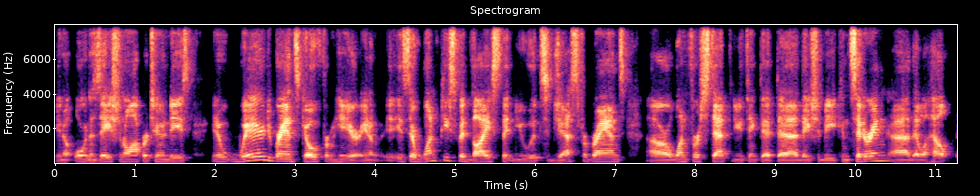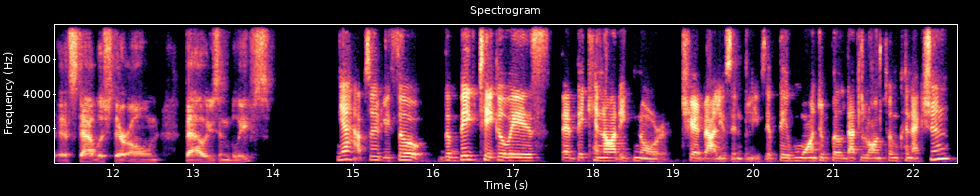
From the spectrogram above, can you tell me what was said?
you know, organizational opportunities. You know, where do brands go from here? You know, is there one piece of advice that you would suggest for brands, uh, or one first step you think that uh, they should be considering uh, that will help establish their own values and beliefs? Yeah, absolutely. So the big takeaway is that they cannot ignore shared values and beliefs. If they want to build that long-term connection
